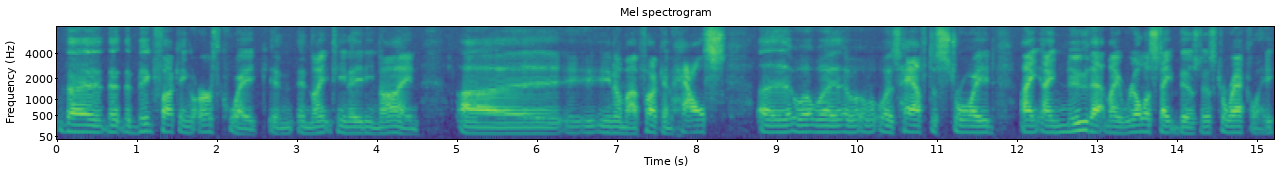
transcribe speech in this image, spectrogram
the the, the big fucking earthquake in in 1989. Uh, you know, my fucking house uh, was, was half destroyed. I, I knew that my real estate business correctly,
